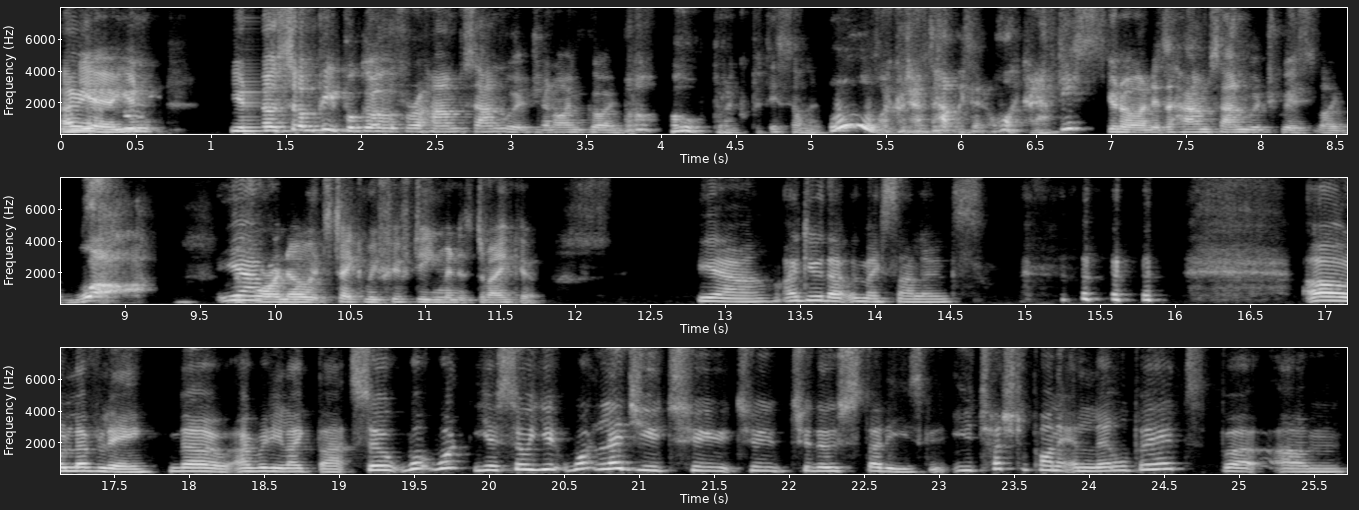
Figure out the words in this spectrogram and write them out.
mean, yeah, you you know, some people go for a ham sandwich, and I'm going, oh, but I could put this on it. Oh, I could have that with it. Oh, I could have this. You know, and it's a ham sandwich with like, wow, yeah. before I know it's taken me 15 minutes to make it. Yeah, I do that with my salads. oh, lovely. No, I really like that. So what what yeah, so you what led you to to to those studies? You touched upon it a little bit, but um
